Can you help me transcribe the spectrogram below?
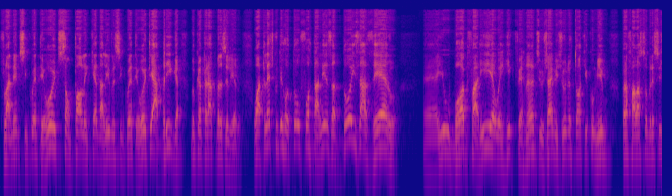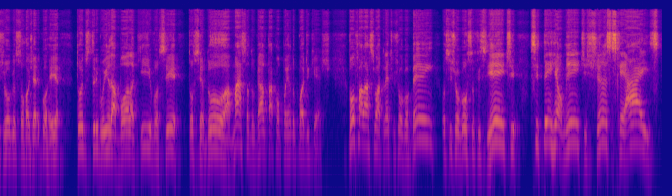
Flamengo 58, São Paulo em queda livre 58, é a briga no Campeonato Brasileiro. O Atlético derrotou o Fortaleza 2 a 0 é, e o Bob Faria, o Henrique Fernandes e o Jaime Júnior estão aqui comigo para falar sobre esse jogo. Eu sou Rogério Correia, estou distribuindo a bola aqui. Você, torcedor, a massa do Galo, está acompanhando o podcast. Vamos falar se o Atlético jogou bem ou se jogou o suficiente, se tem realmente chances reais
